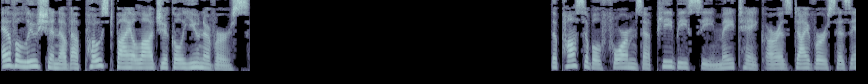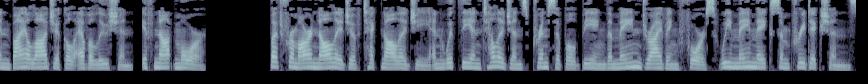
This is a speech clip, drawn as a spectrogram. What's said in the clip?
Evolution of a postbiological universe. The possible forms a PBC may take are as diverse as in biological evolution, if not more. But from our knowledge of technology and with the intelligence principle being the main driving force we may make some predictions.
